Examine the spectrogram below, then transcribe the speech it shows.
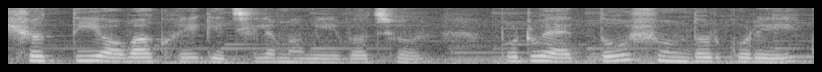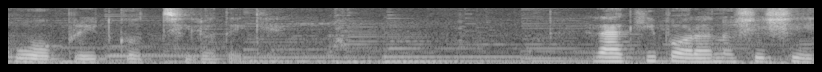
সত্যি অবাক হয়ে গেছিলাম আমি এবছর পটু এত সুন্দর করে কোঅপারেট করছিল দেখে। রাখি পরানো শেষে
